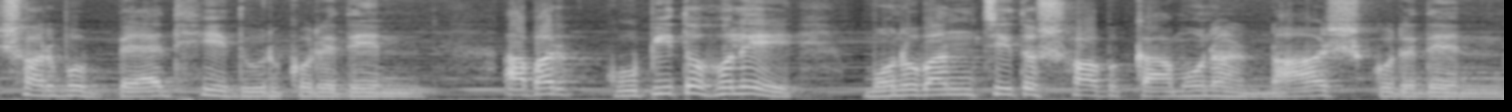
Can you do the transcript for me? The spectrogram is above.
সর্বব্যাধি দূর করে দেন। আবার কুপিত হলে মনোবাঞ্ছিত সব কামনা নাশ করে দেন।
